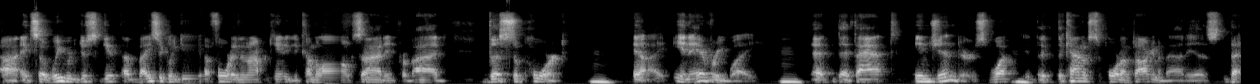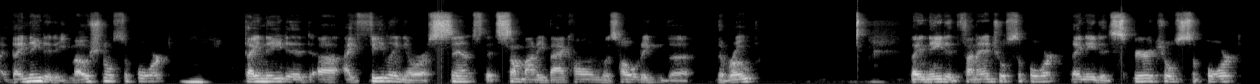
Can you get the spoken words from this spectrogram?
Uh, and so we were just get, uh, basically afforded an opportunity to come alongside and provide the support mm. in every way mm. that, that that engenders. What mm. the, the kind of support I'm talking about is that they needed emotional support. Mm. They needed uh, a feeling or a sense that somebody back home was holding the, the rope. They needed financial support. They needed spiritual support.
